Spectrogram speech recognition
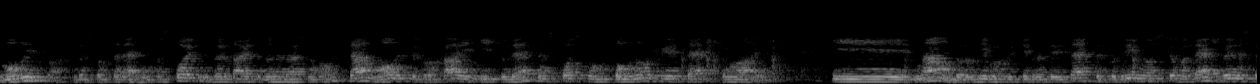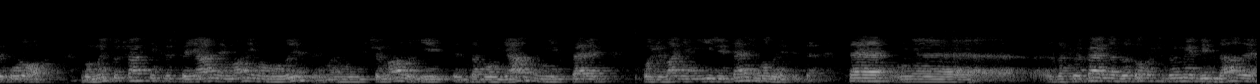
Молитва безпосередньо. Господь звертається до Небесного Отця, молиться, прохає і чудесним способом помножує те, що має. І нам, дорогі во Христі, брати і сестри, потрібно з цього теж винести урок. Бо ми, сучасні християни, маємо молитви, маємо їх чимало і зобов'язані перед споживанням їжі теж молитися. Це е, закликає нас до того, щоб ми віддали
